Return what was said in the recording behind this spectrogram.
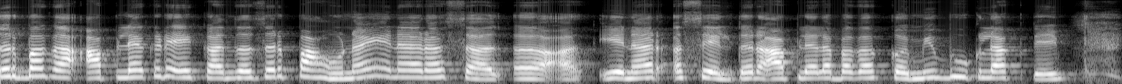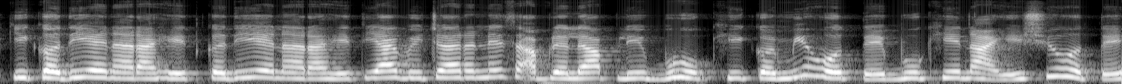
तर बघा आपल्याकडे एखादा जर पाहुणा येणार असाल येणार असेल तर आपल्याला बघा कमी भूक लागते की कधी येणार आहेत कधी येणार आहेत या विचारानेच आपल्याला आपली भूक ही कमी होते भूक ही नाहीशी होते.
